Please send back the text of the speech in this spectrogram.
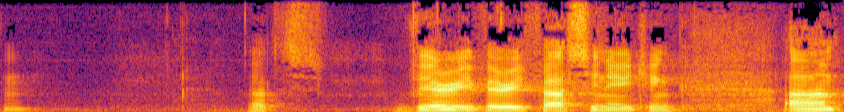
Hmm. That's very, very fascinating. Um,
